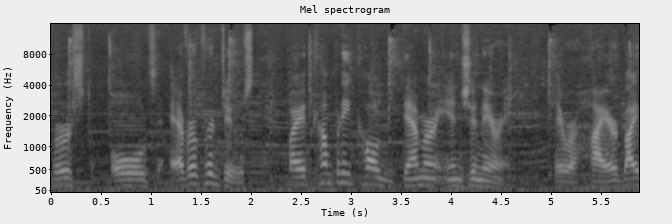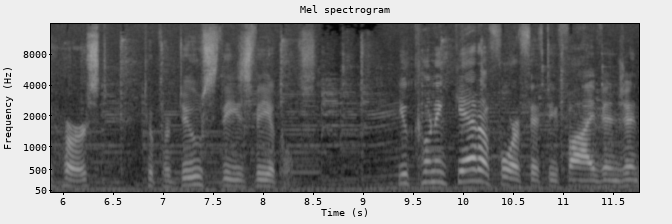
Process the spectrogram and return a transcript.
Hurst Olds ever produced by a company called Demmer Engineering. They were hired by Hurst to produce these vehicles. You couldn't get a 455 engine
